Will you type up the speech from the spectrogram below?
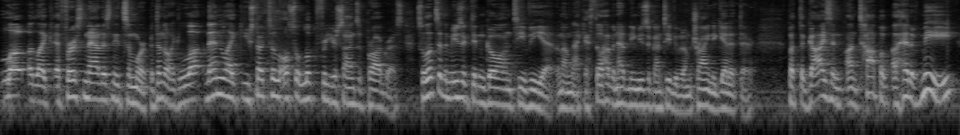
Lo- like at first, now this needs some work, but then they're like, lo- then like you start to also look for your signs of progress. So let's say the music didn't go on TV yet, and I'm like, I still haven't had any music on TV, but I'm trying to get it there. But the guys in, on top of ahead of me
